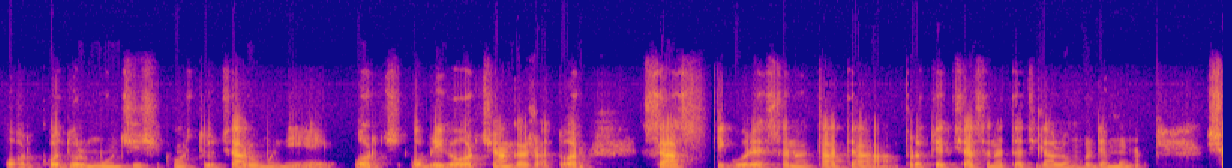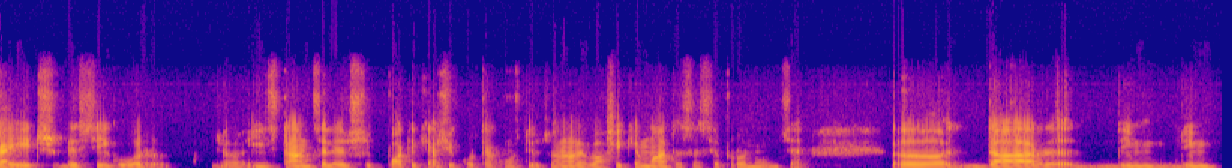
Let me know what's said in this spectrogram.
Ori codul muncii și Constituția României orice, obligă orice angajator să asigure sănătatea, protecția sănătății la locul de muncă. Și aici, desigur, uh, instanțele și poate chiar și Curtea Constituțională va fi chemată să se pronunțe. Uh, dar, din, din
